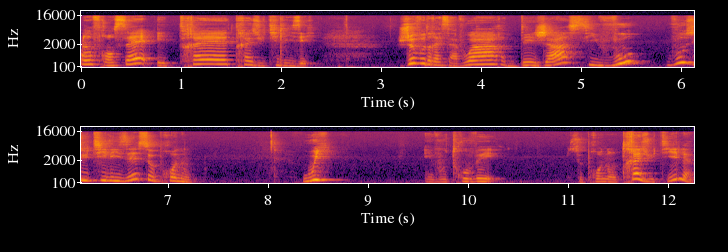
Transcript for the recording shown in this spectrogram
en français et très très utilisé. Je voudrais savoir déjà si vous, vous utilisez ce pronom. Oui, et vous trouvez ce pronom très utile.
